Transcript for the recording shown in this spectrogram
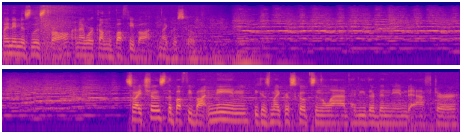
My name is Liz Thrall, and I work on the BuffyBot microscope. So I chose the BuffyBot name because microscopes in the lab had either been named after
